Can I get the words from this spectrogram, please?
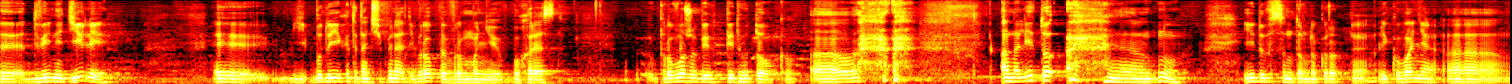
е, дві неділі е, буду їхати на чемпіонат Європи в Румунію, в Бухарест. Провожу підготовку. А, а на літо е, ну, їду в санаторно-курортне лікування е,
